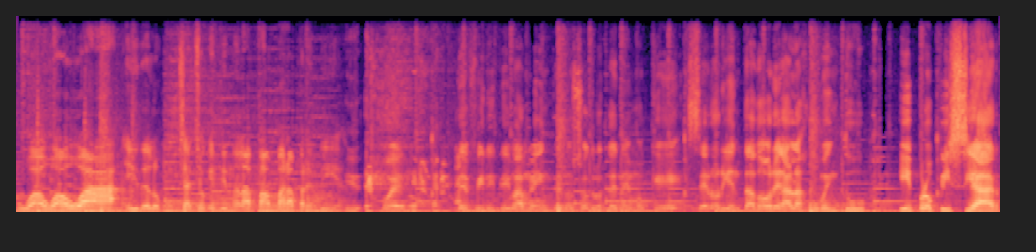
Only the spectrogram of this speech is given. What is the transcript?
guaguaguá y de los muchachos que tienen la pámpara prendida? Y- Bueno, definitivamente nosotros tenemos que ser orientadores a la juventud y propiciar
